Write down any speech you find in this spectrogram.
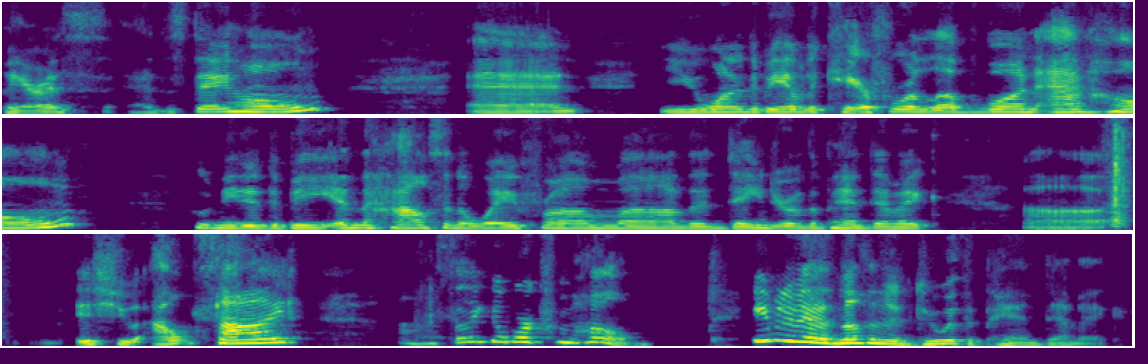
Parents had to stay home, and you wanted to be able to care for a loved one at home who needed to be in the house and away from uh, the danger of the pandemic uh, issue outside uh, so they could work from home. Even if it has nothing to do with the pandemic,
